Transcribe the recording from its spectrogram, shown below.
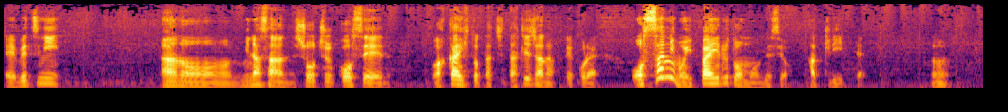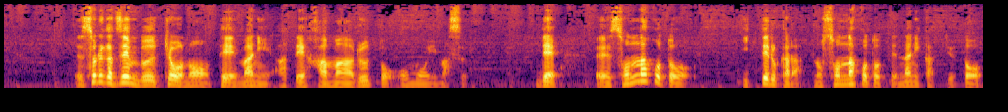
えー、別にあの、皆さん、小中高生、若い人たちだけじゃなくて、これ、おっさんにもいっぱいいると思うんですよ。はっきり言って。うん。それが全部今日のテーマに当てはまると思います。で、えー、そんなこと言ってるからのそんなことって何かっていうと、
